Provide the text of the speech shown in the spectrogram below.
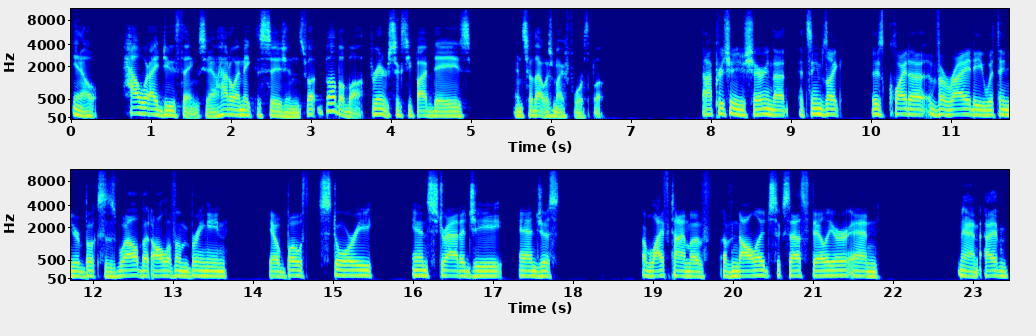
you know, how would I do things? You know, how do I make decisions? Blah, blah, blah, blah. 365 days. And so that was my fourth book. I appreciate you sharing that. It seems like there's quite a variety within your books as well, but all of them bringing, you know, both story and strategy and just a lifetime of of knowledge, success, failure, and man, I'm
